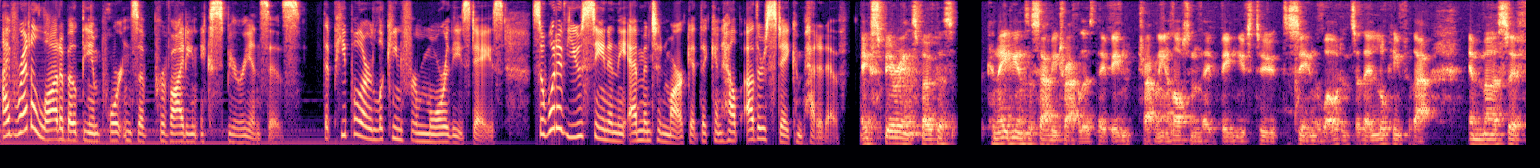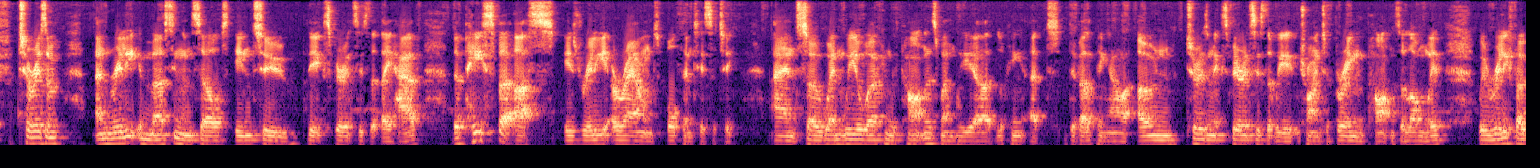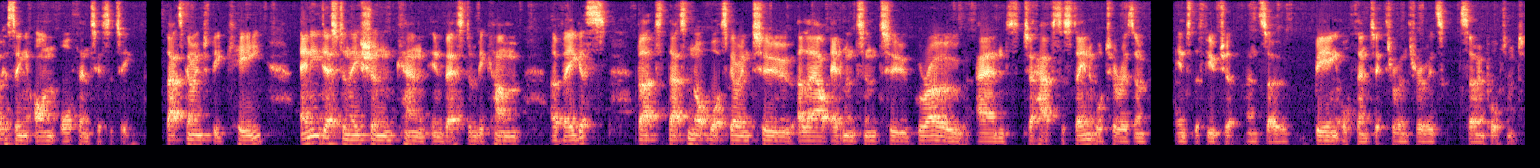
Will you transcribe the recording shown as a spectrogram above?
I've read a lot about the importance of providing experiences, that people are looking for more these days. So, what have you seen in the Edmonton market that can help others stay competitive? experience focus. Canadians are savvy travelers. They've been traveling a lot and they've been used to, to seeing the world. And so they're looking for that immersive tourism and really immersing themselves into the experiences that they have. The piece for us is really around authenticity. And so when we are working with partners, when we are looking at developing our own tourism experiences that we're trying to bring partners along with, we're really focusing on authenticity. That's going to be key. Any destination can invest and become a Vegas, but that's not what's going to allow Edmonton to grow and to have sustainable tourism into the future. And so being authentic through and through is so important.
